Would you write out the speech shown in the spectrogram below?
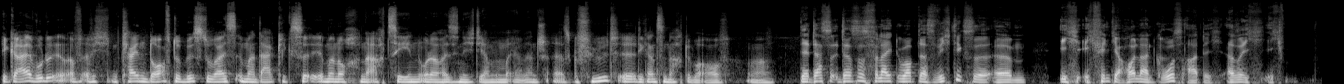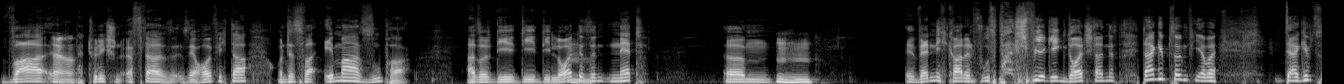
egal, wo du auf welchem kleinen Dorf du bist, du weißt immer, da kriegst du immer noch nach 10 oder weiß ich nicht, die haben immer dann schon- also gefühlt äh, die ganze Nacht über auf. Ja. Ja, das, das ist vielleicht überhaupt das Wichtigste. Ähm, ich ich finde ja Holland großartig. Also ich, ich war Ja. äh, natürlich schon öfter se- sehr häufig da und es war immer super. Also die, die, die Leute sind nett. Ähm, Mhm. wenn nicht gerade ein Fußballspiel gegen Deutschland ist, da gibt's irgendwie, aber da gibt's,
